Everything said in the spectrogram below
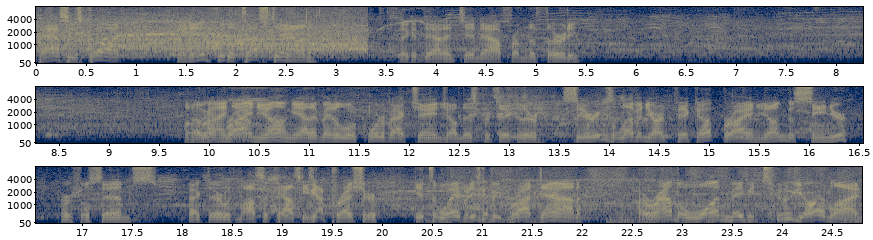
Pass is caught and in for the touchdown. Second down and 10 now from the 30. Well, we got Brian Brian Young. Young. Yeah, they've made a little quarterback change on this particular series. 11-yard pickup. Brian Young, the senior. Herschel Sims back there with Mossakowski. He's got pressure. Gets away, but he's going to be brought down around the one, maybe two-yard line.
